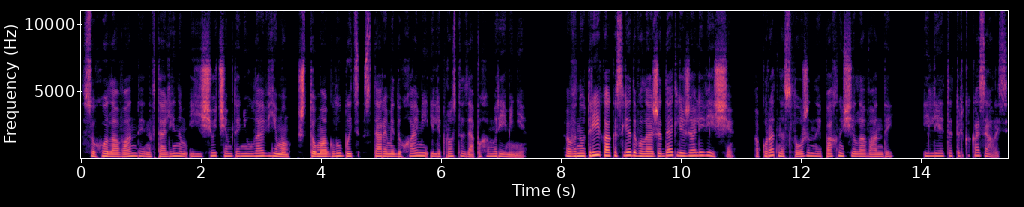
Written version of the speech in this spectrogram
Сухой лавандой, нафталином и еще чем-то неуловимым, что могло быть старыми духами или просто запахом времени. Внутри, как и следовало ожидать, лежали вещи, аккуратно сложенные, пахнущие лавандой. Или это только казалось?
